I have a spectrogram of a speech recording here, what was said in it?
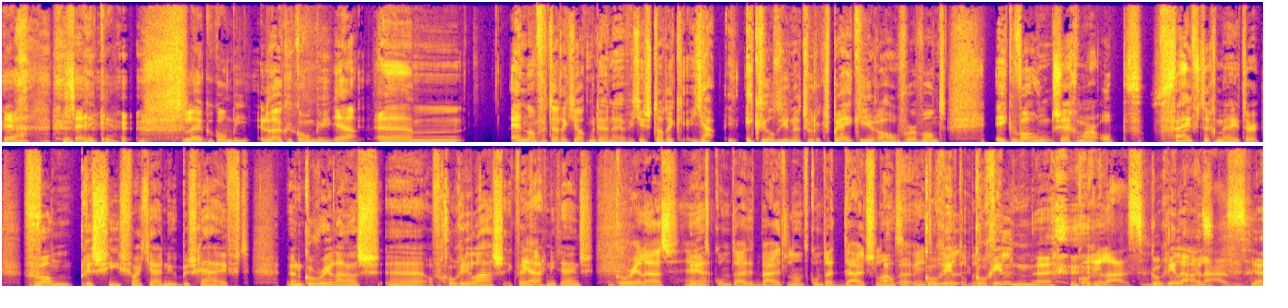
Ja, zeker. Leuke combi. Leuke combi. Ja. Ehm, en dan vertel ik je ook meteen eventjes dat ik... Ja, ik wilde je natuurlijk spreken hierover. Want ik woon zeg maar op 50 meter van precies wat jij nu beschrijft. Een gorilla's, eh, of gorilla's, ik weet Ja. eigenlijk niet eens. Gorilla's. Hè, Ja. Het komt uit het buitenland, komt uit Duitsland. Oh, eh, goril, het- gorillen. Gorilla's. Gorilla's. Ja.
